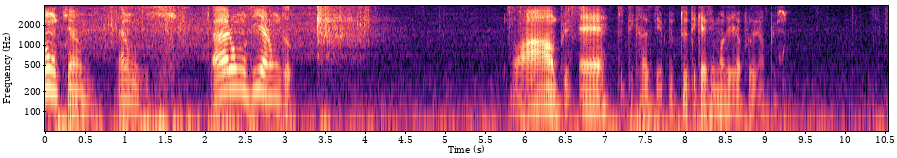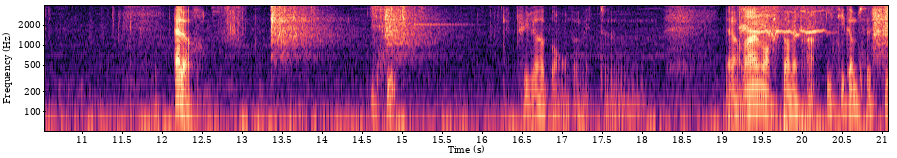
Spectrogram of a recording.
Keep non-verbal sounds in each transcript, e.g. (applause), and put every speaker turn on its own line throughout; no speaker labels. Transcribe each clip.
Donc, euh, allons-y. Allons-y, allons-y. en plus, eh, tout, est tout est quasiment déjà posé en plus. Alors, ici. Et puis là, bon, on va mettre... Euh, alors, normalement, je peux en mettre un ici comme ceci.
